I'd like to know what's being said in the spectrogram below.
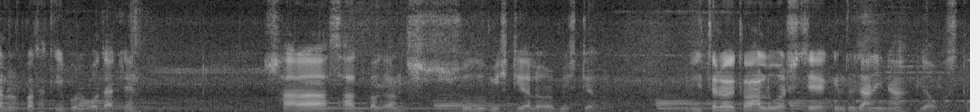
আলুর কথা কি বলব, দেখেন? সারা সাত বাগান শুধু মিষ্টি আলু আর মিষ্টি আলু। ভিতরে হয়তো আলু আসছে, কিন্তু জানি না কি অবস্থা।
